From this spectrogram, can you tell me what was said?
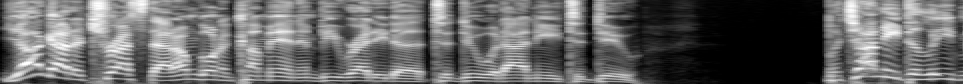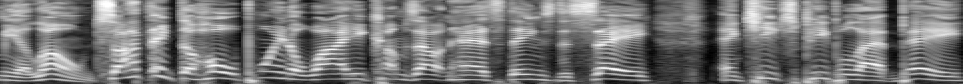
y'all got to trust that I'm going to come in and be ready to to do what I need to do. But y'all need to leave me alone. So I think the whole point of why he comes out and has things to say and keeps people at bay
